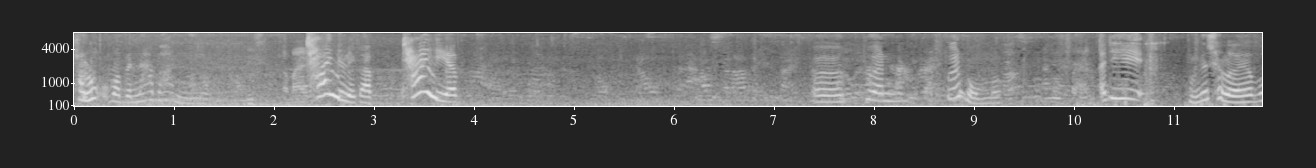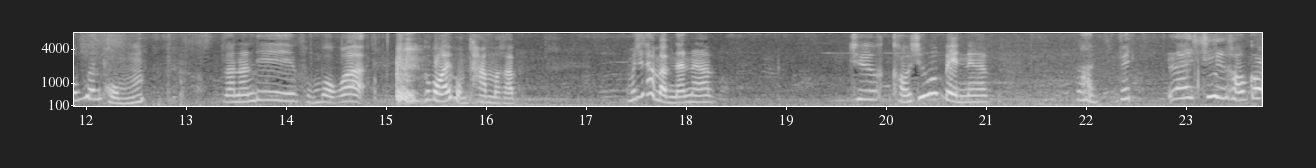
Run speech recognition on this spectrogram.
ทะลุออกมาเป็นหน้าบ้านนี้อะทำไม ใช่เลยครับ ใช่ครับ เออเพื่อนเพื่อนผมไอ้ที่ผมจะเฉลยครับว่าเพื่อนผม ตอนนั้นที่ผมบอกว่า เขาบอกให้ผมทำอะครับ ไม่ใช่ทำแบบนั้นนะครับ ชื่อเขาชื่อว่าเบนนะครับรหัสเฟซและชื่อเขาก็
